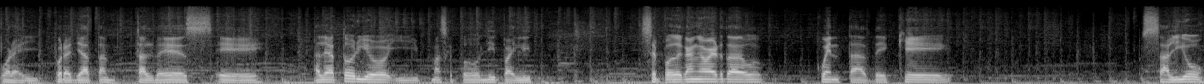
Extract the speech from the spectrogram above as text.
por ahí por allá tal vez eh, aleatorio y más que todo lead by lead se podrán haber dado cuenta de que salió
